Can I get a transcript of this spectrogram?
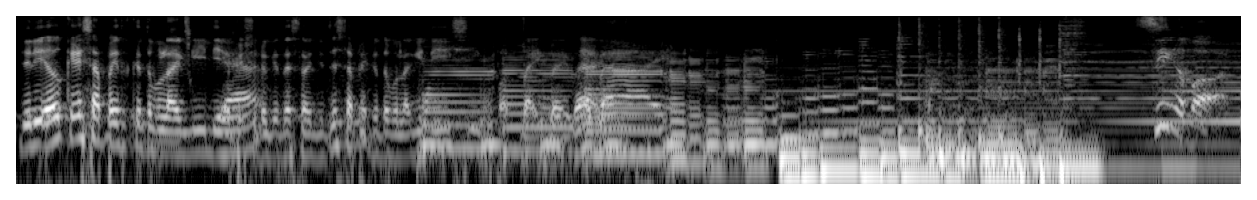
Jadi oke sampai ketemu lagi di Ya. episode kita selanjutnya. Sampai ketemu lagi di Singpot. Bye bye bye. Bye bye. Singapore.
